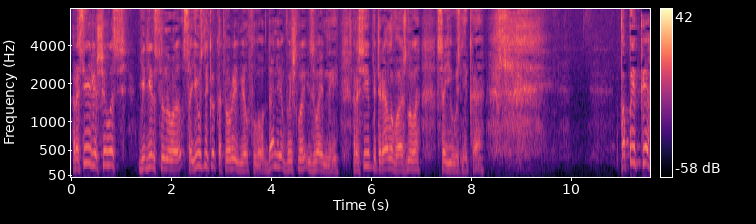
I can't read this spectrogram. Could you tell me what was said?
Россия лишилась единственного союзника, который имел флот. Дания вышла из войны. Россия потеряла важного союзника. Попытка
